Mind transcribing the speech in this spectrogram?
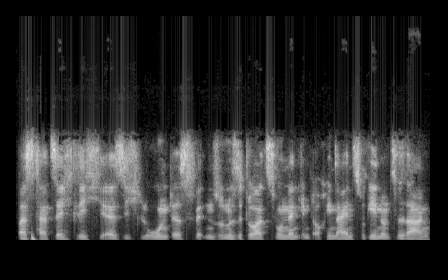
was tatsächlich äh, sich lohnt, ist, in so eine Situation dann eben auch hineinzugehen und zu sagen,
